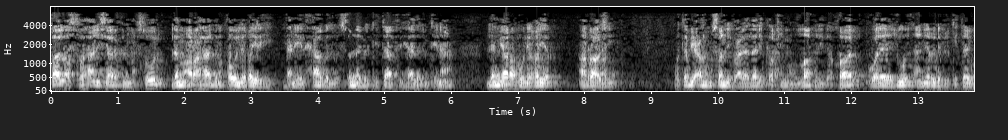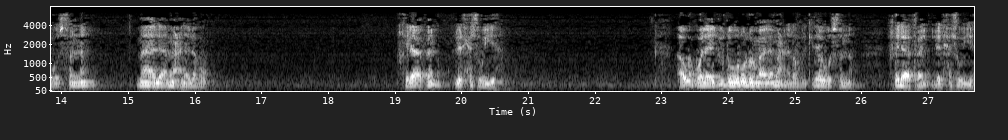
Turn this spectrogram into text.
قال الصهاني شارح المحصول لم أرى هذا القول لغيره. يعني الحاق السنة بالكتاب في هذا الامتناع. لم يره لغير الرازي. وتبعه المصنف على ذلك رحمه الله لذا قال ولا يجوز أن يرد في الكتاب والسنة ما لا معنى له. خلافا للحشوية. أو ولا يجوز ورود ما لا معنى له في الكتاب والسنة خلافا للحشوية.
